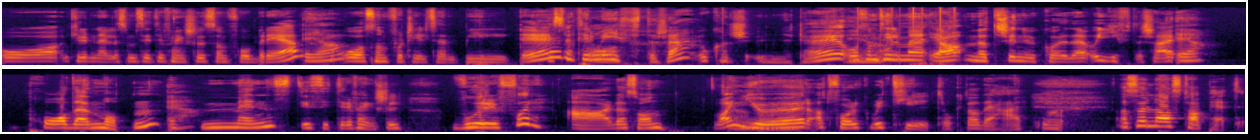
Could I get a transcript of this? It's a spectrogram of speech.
og kriminelle som sitter i fengsel som får brev, Ja. og som får tilsendt bilder. Som til og med gifter seg. og kanskje undertøy, og som til og med ja, møter sin ukårede og gifter seg Ja. på den måten Ja. mens de sitter i fengsel. Hvorfor er det sånn? Hva Ja. gjør at folk blir tiltrukket av det her? Nei. Altså, la oss ta Peter.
